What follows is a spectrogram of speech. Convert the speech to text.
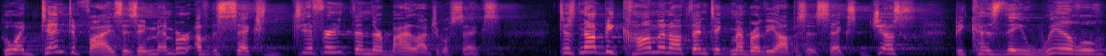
who identifies as a member of the sex different than their biological sex does not become an authentic member of the opposite sex just because they will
